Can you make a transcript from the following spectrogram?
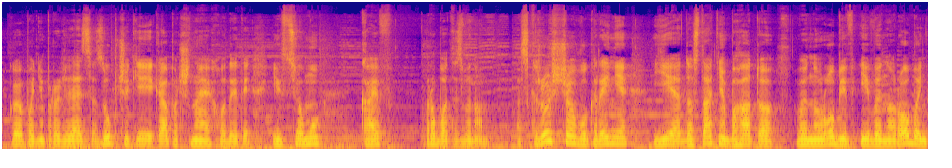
якою потім проявляються зубчики, яка починає ходити. І в цьому кайф роботи з вином. Скажу, що в Україні є достатньо багато виноробів і виноробень,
